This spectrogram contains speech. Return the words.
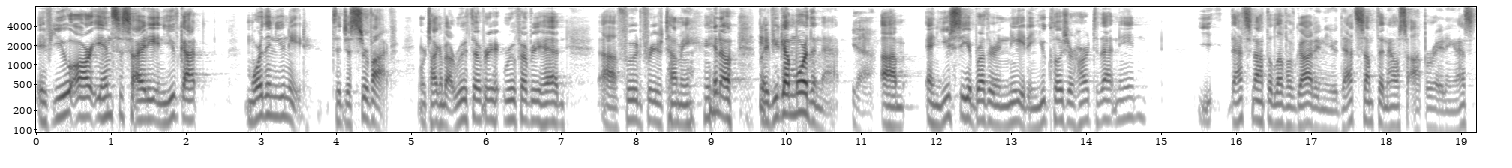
if you are in society and you've got more than you need to just survive. We're talking about roof over roof over your head, uh, food for your tummy, you know. But if you got more than that, Yeah. um, and you see a brother in need, and you close your heart to that need, you, that's not the love of God in you. That's something else operating. That's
